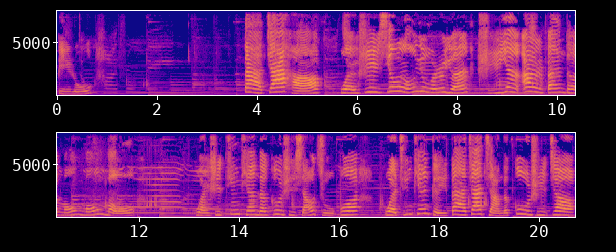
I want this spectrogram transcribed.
比如。大家好，我是兴隆幼儿园实验二班的某某某，我是今天的故事小主播。我今天给大家讲的故事叫《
